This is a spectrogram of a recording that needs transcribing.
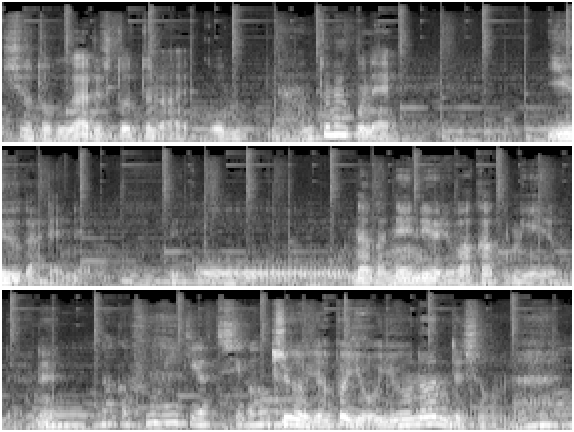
所得がある人っていうのはこうなんとなくね優雅でねこうなんか年齢より若く見えるんだよね。なんか雰囲気が違う。違う。やっぱり余裕なんでしょうね。あ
